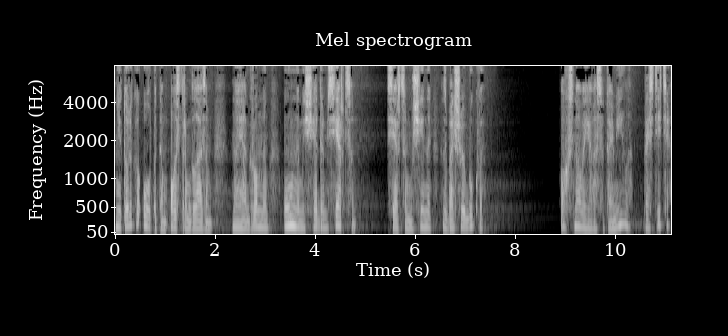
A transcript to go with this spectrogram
не только опытом, острым глазом, но и огромным умным и щедрым сердцем. Сердце мужчины с большой буквы. Ох, снова я вас утомила, простите.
